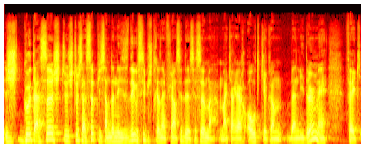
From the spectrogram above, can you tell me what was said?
je goûte à ça, je, tou- je touche à ça, puis ça me donne des idées aussi, puis je suis très influencé de, c'est ça, ma, ma carrière haute que comme band leader, mais fait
